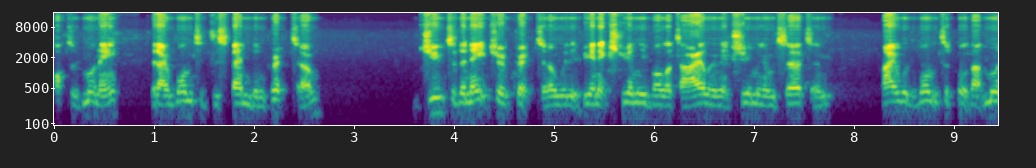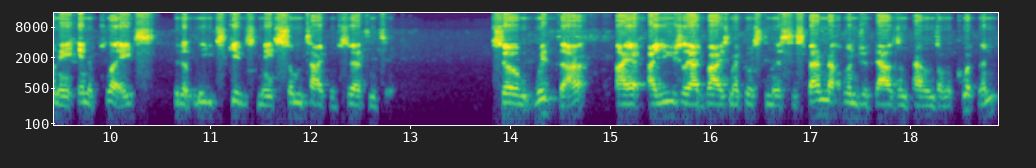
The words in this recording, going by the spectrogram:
pot of money that I wanted to spend in crypto, due to the nature of crypto, with it being extremely volatile and extremely uncertain, I would want to put that money in a place that at least gives me some type of certainty. So with that, I, I usually advise my customers to spend that £100,000 on equipment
